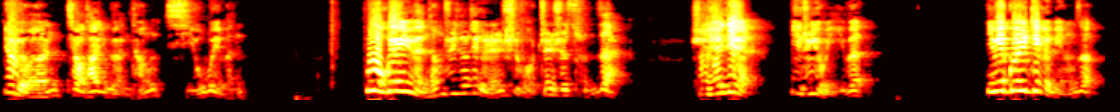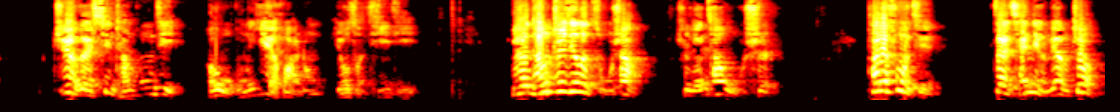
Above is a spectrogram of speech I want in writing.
又有人叫他远藤喜右卫门。不过，关于远藤直经这个人是否真实存在，史学界一直有疑问，因为关于这个名字，只有在《信长公记》和《武功夜话》中有所提及。远藤直经的祖上是镰仓武士，他的父亲在前景亮正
